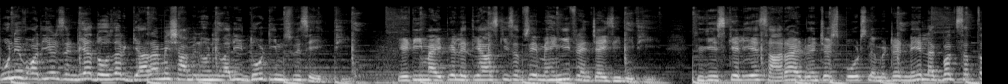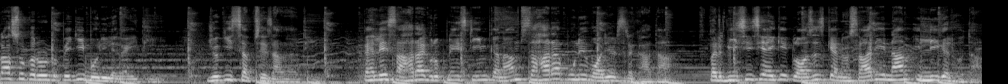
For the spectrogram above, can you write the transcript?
Pune Warriors India 2011 में शामिल होने वाली दो टीम्स में से एक थी। ये टीम आईपीएल इतिहास की सबसे महँगी फ्रेंचाइजी भी थी, क्योंकि इसके लिए सहारा एडवेंचर स्पोर्ट्स लिमिटेड ने लगभग 1700 करोड़ रुपए की बोली लगाई थी, जो कि सबसे ज़्यादा थी। पहले सहारा ग्रुप ने इस टीम का नाम सहारा पुणे वॉरियर्स रखा था, पर बीसीसीआई के क्लॉजेस के अनुसार ये नाम इलीगल होता,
